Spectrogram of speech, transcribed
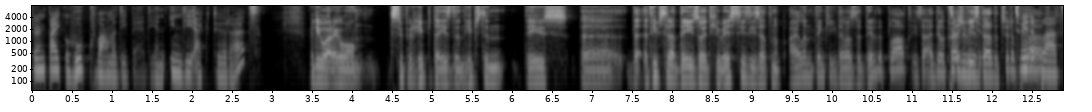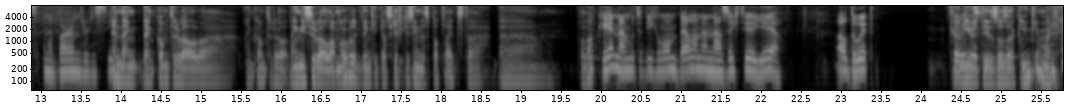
Turnpike, hoe kwamen die bij die indie-acteur uit? Maar die waren gewoon super hip. Dat is de hipste Deus... eh, de, het hipste dat Deus ooit geweest is, die zaten op Island, denk ik. Dat was de derde plaat. Is dat Ideal Crash of is dat de tweede, Tweede plaat? plaat, In a Bar Under the Sea. En dan, dan komt er wel wat... Dan, komt er wel, dan is er wel wat mogelijk, denk ik, als je even in de spotlight staat. Eh, voilà. Oké, en dan moeten die gewoon bellen en dan zegt je, yeah, I'll do it. Ik weet niet wat die zo zou klinken, maar...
